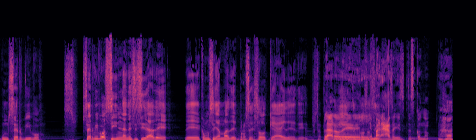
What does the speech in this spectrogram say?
un ser vivo? Ser vivo sin la necesidad de, de ¿cómo se llama? Del proceso que hay de... de pues, Claro, del así. embarazo y estas cosas, ¿no? Ajá.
